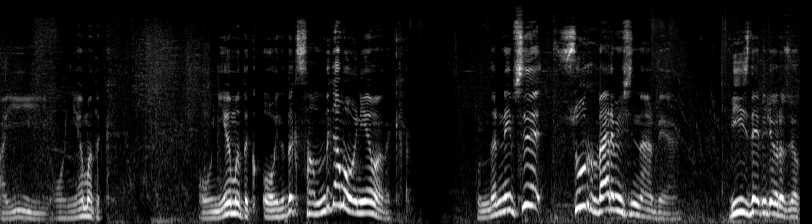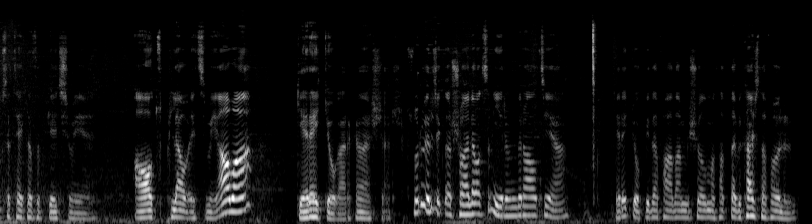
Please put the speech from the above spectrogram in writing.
Ay oynayamadık. Oynayamadık. Oynadık sandık ama oynayamadık. Bunların hepsi sur vermesinlerdi ya. Biz de biliyoruz yoksa tek atıp geçmeyi. Out pilav etmeyi ama gerek yok arkadaşlar. Sur verecekler şu hale baksana 21-6 ya. Cık, gerek yok bir defadan bir şey olmaz. Hatta birkaç defa ölelim.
